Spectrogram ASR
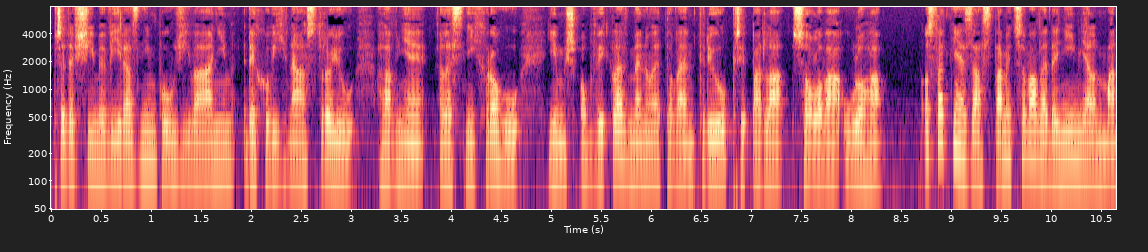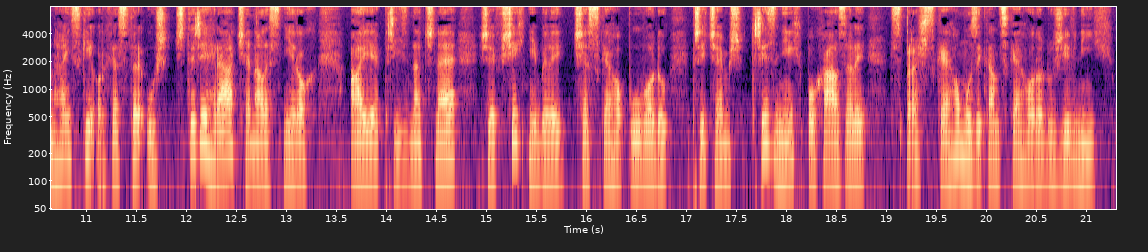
především výrazným používáním dechových nástrojů, hlavně lesních rohů, jimž obvykle v menuetovém triu připadla solová úloha. Ostatně za Stamicova vedení měl Mannheimský orchestr už čtyři hráče na lesní roh a je příznačné, že všichni byli českého původu, přičemž tři z nich pocházeli z pražského muzikantského rodu živných.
